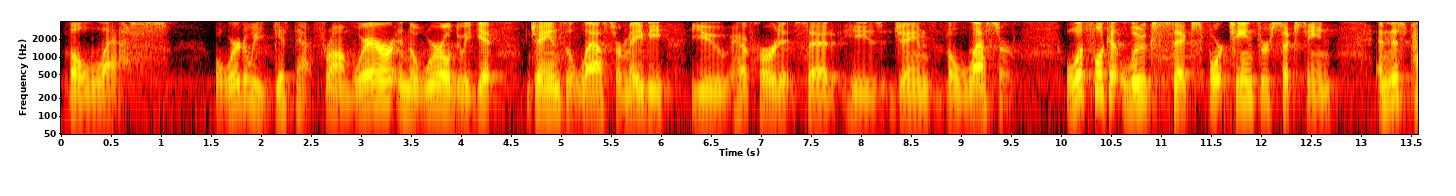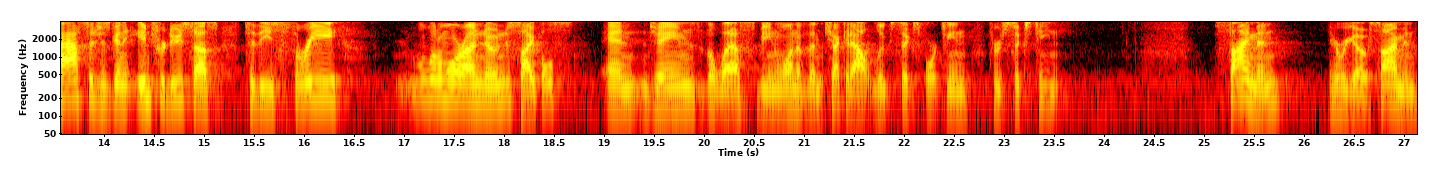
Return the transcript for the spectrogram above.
the Less. Well, where do we get that from? Where in the world do we get James the Less? Or maybe you have heard it said he's James the Lesser. Well, let's look at Luke 6, 14 through 16. And this passage is going to introduce us to these three little more unknown disciples, and James the Less being one of them. Check it out, Luke 6, 14 through 16. Simon, here we go, Simon,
